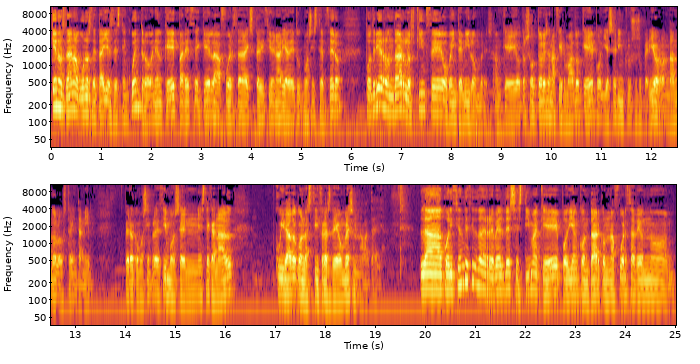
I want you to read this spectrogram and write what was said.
que nos dan algunos detalles de este encuentro, en el que parece que la fuerza expedicionaria de Tutmosis III podría rondar los 15 o 20 mil hombres, aunque otros autores han afirmado que podía ser incluso superior, rondando los 30.000. Pero como siempre decimos en este canal, cuidado con las cifras de hombres en una batalla. La coalición de ciudades rebeldes se estima que podían contar con una fuerza de uno,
